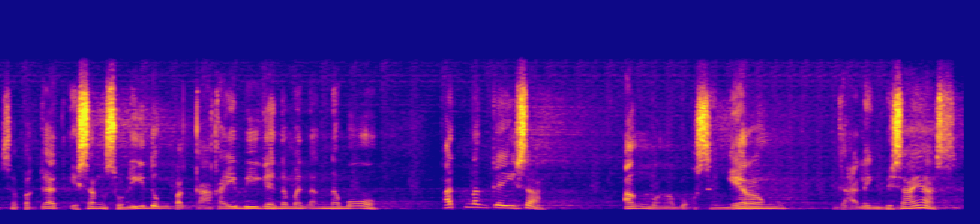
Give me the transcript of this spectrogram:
sapagkat isang solidong pagkakaibigan naman ang namuo at nagkaisa ang mga boksingerong galing Visayas.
